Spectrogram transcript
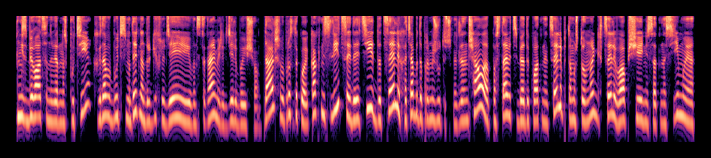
не сбиваться, наверное, с пути, когда вы будете смотреть на других людей в Инстаграме или где-либо еще. Дальше вопрос такой, как не слиться и дойти до цели хотя бы до промежуточной. Для начала поставить себе адекватные цели, потому что у многих цели вообще несоотносимые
